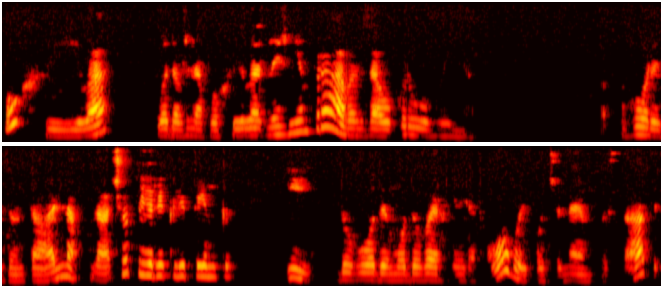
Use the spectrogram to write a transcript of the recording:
Похила. Подовжена похила з нижнім правим заокругленням. Горизонтальна на 4 клітинки. І доводимо до верхньої рядкової, починаємо писати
